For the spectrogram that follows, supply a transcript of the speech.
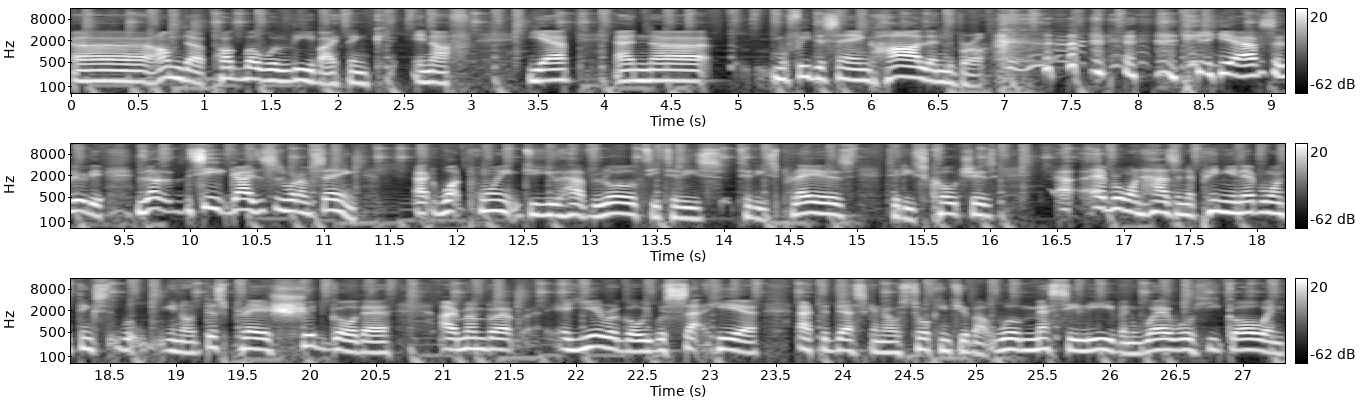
Uh, Amda, Pogba will leave. I think enough. Yeah, and uh, Mufid is saying Haaland, bro. yeah, absolutely. That, see, guys, this is what I'm saying. At what point do you have loyalty to these to these players, to these coaches? Uh, everyone has an opinion. Everyone thinks, you know, this player should go there. I remember a year ago we were sat here at the desk and I was talking to you about will Messi leave and where will he go and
